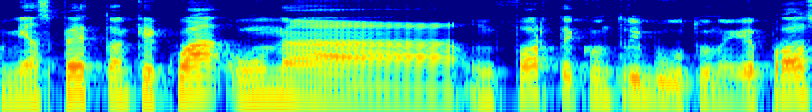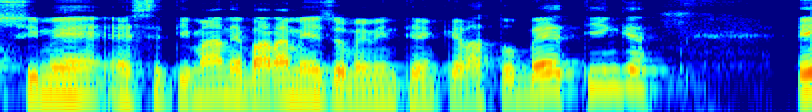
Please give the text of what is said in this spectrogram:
mi aspetto anche qua una, un forte contributo nelle prossime eh, settimane, barra mesi, ovviamente anche lato betting. E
